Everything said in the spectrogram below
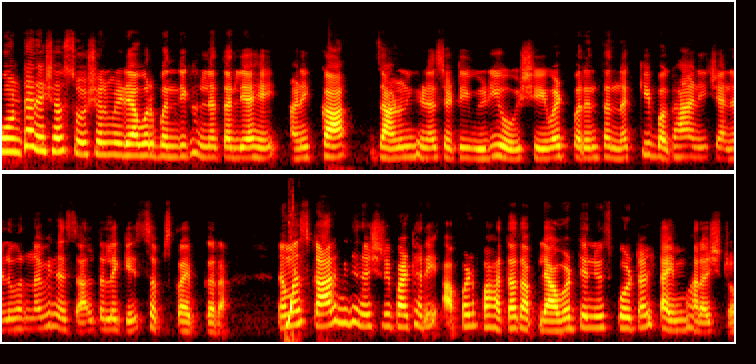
कोणत्या देशात सोशल मीडियावर बंदी घालण्यात आली आहे आणि का? जाणून घेण्यासाठी व्हिडिओ शेवटपर्यंत नक्की बघा आणि चॅनलवर नवीन असाल तर लगेच सबस्क्राईब करा. नमस्कार मी धनश्री पाठारी. आपण पाहतात आपले आवडते न्यूज पोर्टल टाइम महाराष्ट्र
